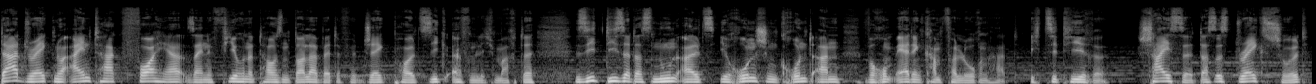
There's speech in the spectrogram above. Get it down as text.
da Drake nur einen Tag vorher seine 400.000 Dollar Wette für Jake Pauls Sieg öffentlich machte, sieht dieser das nun als ironischen Grund an, warum er den Kampf verloren hat. Ich zitiere. Scheiße, das ist Drakes Schuld.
